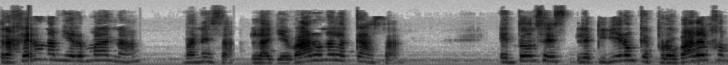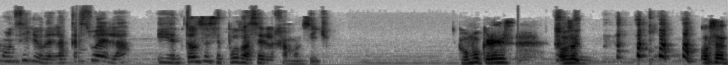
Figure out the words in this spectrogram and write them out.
trajeron a mi hermana Vanessa, la llevaron a la casa, entonces le pidieron que probara el jamoncillo de la cazuela y entonces se pudo hacer el jamoncillo. ¿Cómo crees? O sea, O sea,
